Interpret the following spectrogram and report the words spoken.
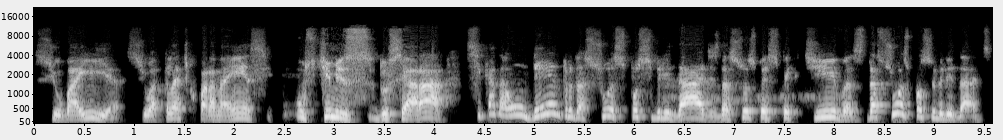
se o Bahia, se o Atlético Paranaense, os times do Ceará, se cada um dentro das suas possibilidades, das suas perspectivas, das suas possibilidades.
